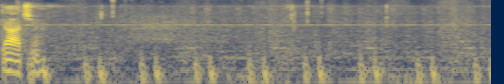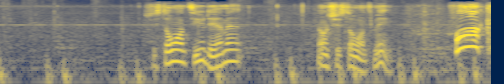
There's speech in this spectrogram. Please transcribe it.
Gotcha. Still wants you, damn it. No, she still wants me. Fuck!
